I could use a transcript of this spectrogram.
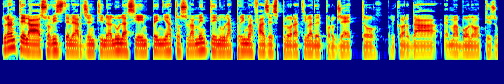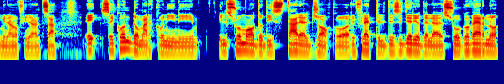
Durante la sua visita in Argentina, Lula si è impegnato solamente in una prima fase esplorativa del progetto, ricorda Emma Bonotti su Milano Finanza, e secondo Marconini il suo modo di stare al gioco riflette il desiderio del suo governo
